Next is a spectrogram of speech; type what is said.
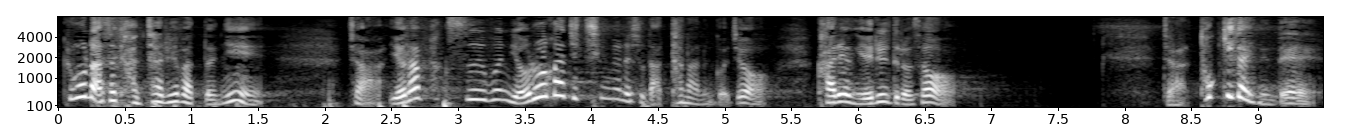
그러고 나서 관찰을 해봤더니 자 연합학습은 여러 가지 측면에서 나타나는 거죠. 가령 예를 들어서 자 토끼가 있는데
